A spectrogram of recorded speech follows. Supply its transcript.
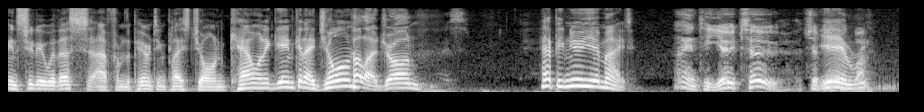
In studio with us uh, from the Parenting Place, John Cowan again. G'day, John. Hello, John. Happy New Year, mate. And to you too. It should be a Yeah, good one.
